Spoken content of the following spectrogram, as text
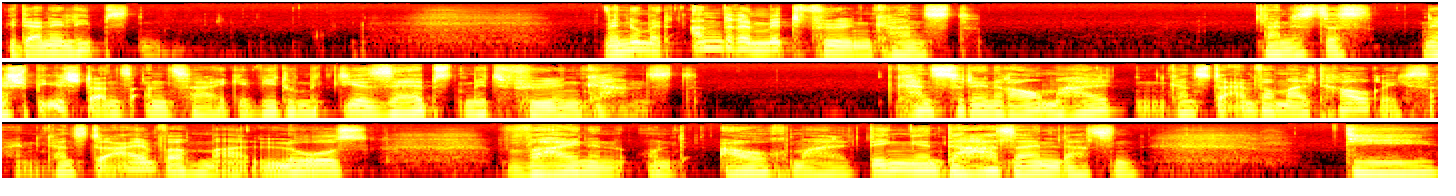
wie deine Liebsten. Wenn du mit anderen mitfühlen kannst, dann ist das eine Spielstandsanzeige, wie du mit dir selbst mitfühlen kannst. Kannst du den Raum halten? Kannst du einfach mal traurig sein? Kannst du einfach mal los weinen und auch mal Dinge da sein lassen, die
